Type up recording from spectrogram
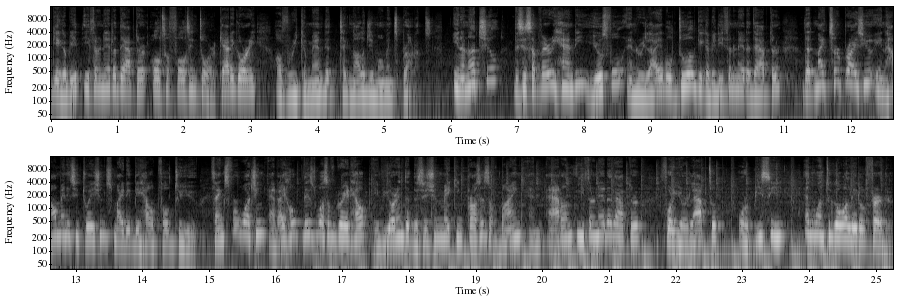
gigabit Ethernet adapter also falls into our category of recommended Technology Moments products. In a nutshell, this is a very handy, useful, and reliable dual gigabit Ethernet adapter that might surprise you in how many situations might it be helpful to you. Thanks for watching and I hope this was of great help if you're in the decision-making process of buying an add-on Ethernet adapter for your laptop or PC and want to go a little further.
